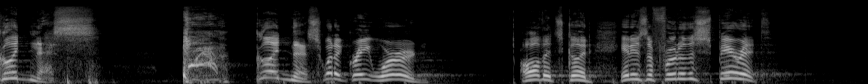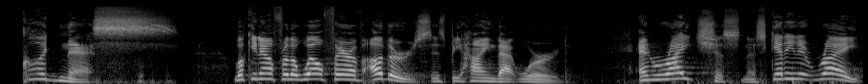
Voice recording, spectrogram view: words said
goodness. goodness. What a great word. All that's good. It is the fruit of the Spirit. Goodness. Looking out for the welfare of others is behind that word. And righteousness, getting it right.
